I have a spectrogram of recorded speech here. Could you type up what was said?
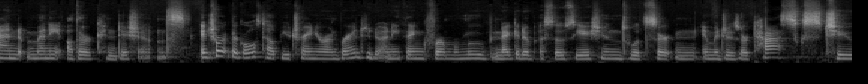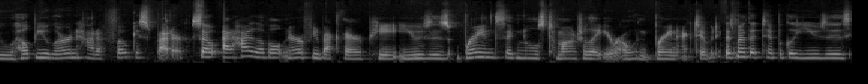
and many other conditions. In short, their goal is to help you train your own brain to do anything from remove negative associations with certain images or tasks to help you learn how to focus better. So at a high level, neurofeedback therapy uses brain signals to modulate your own brain activity. This method typically uses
